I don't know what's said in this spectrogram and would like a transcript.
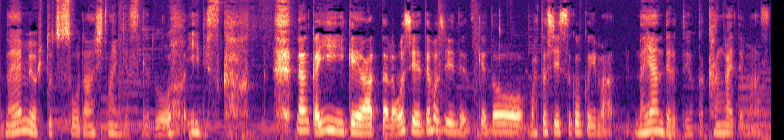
悩みを一つ相談したいんですけど いいですか？なんかいい意見あったら教えてほしいんですけど私すごく今悩んでるというか考えてます。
